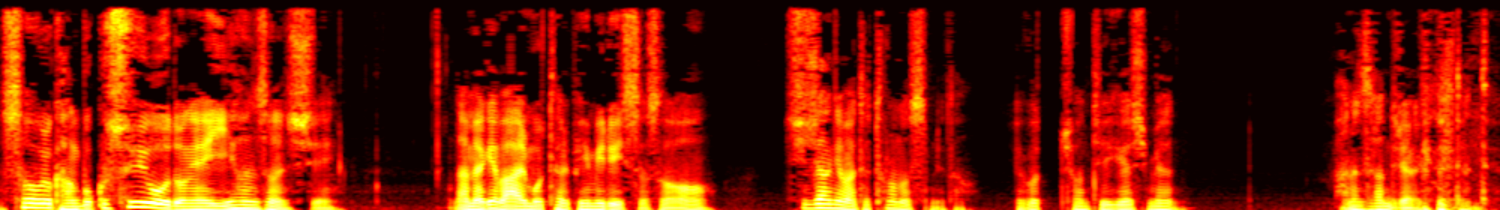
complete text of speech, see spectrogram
서울 강북구 수유오동의 이현선 씨. 남에게 말 못할 비밀이 있어서 시장님한테 털어놓습니다. 이거 저한테 얘기하시면 많은 사람들이 알게 될 텐데요.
